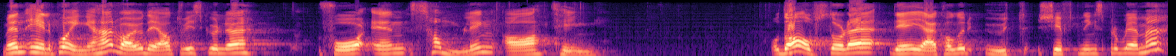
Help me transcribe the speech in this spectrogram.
Men hele poenget her var jo det at vi skulle få en samling av ting. Og da oppstår det det jeg kaller utskiftningsproblemet.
